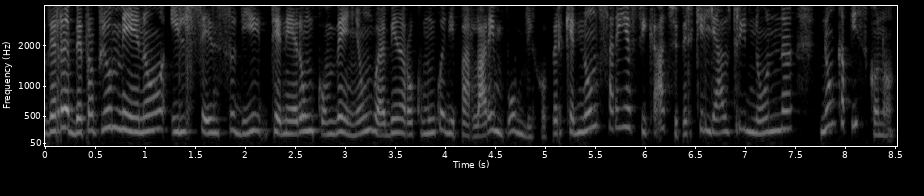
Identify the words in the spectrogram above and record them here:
verrebbe proprio meno il senso di tenere un convegno, un webinar o comunque di parlare in pubblico, perché non sarei efficace, perché gli altri non, non capiscono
